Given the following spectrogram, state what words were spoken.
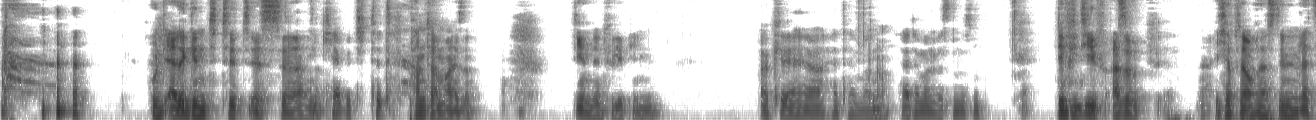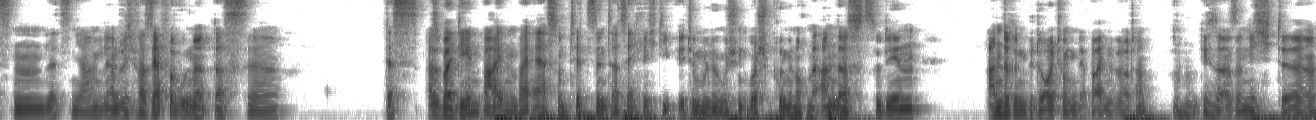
und Elegant Tit ist äh, die Cabbage Tit. Panthermeise die in den Philippinen. Okay, ja, hätte man, genau. hätte man wissen müssen. Ja. Definitiv. Also ich habe es ja auch erst in den letzten letzten Jahren gelernt und ich war sehr verwundert, dass äh, das, also bei den beiden, bei Ass und Tits, sind tatsächlich die etymologischen Ursprünge noch mal anders zu den anderen Bedeutungen der beiden Wörter. Mhm. Die sind also nicht, äh,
